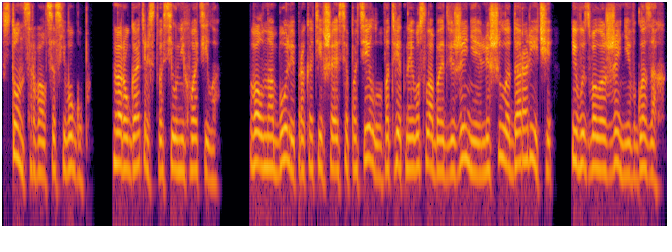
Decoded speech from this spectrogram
Стон сорвался с его губ. На ругательство сил не хватило. Волна боли, прокатившаяся по телу, в ответ на его слабое движение, лишила дара речи и вызвала жжение в глазах.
